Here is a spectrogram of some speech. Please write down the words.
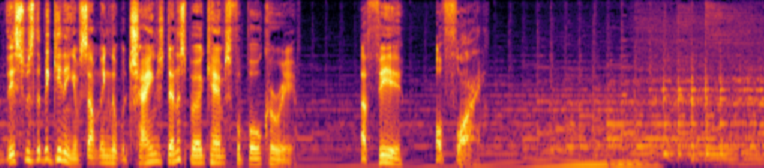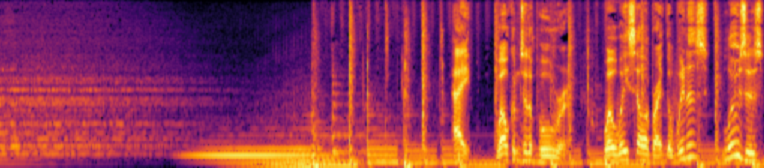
This was the beginning of something that would change Dennis Bergkamp's football career a fear of flying. Hey, welcome to the pool room, where we celebrate the winners, losers,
